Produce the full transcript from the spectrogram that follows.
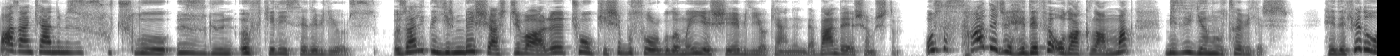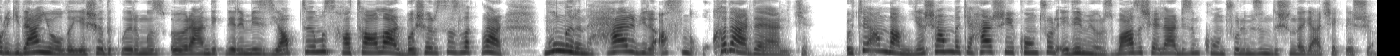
bazen kendimizi suçlu, üzgün, öfkeli hissedebiliyoruz. Özellikle 25 yaş civarı çoğu kişi bu sorgulamayı yaşayabiliyor kendinde. Ben de yaşamıştım. Oysa sadece hedefe odaklanmak bizi yanıltabilir hedefe doğru giden yolda yaşadıklarımız, öğrendiklerimiz, yaptığımız hatalar, başarısızlıklar bunların her biri aslında o kadar değerli ki. Öte yandan yaşamdaki her şeyi kontrol edemiyoruz. Bazı şeyler bizim kontrolümüzün dışında gerçekleşiyor.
